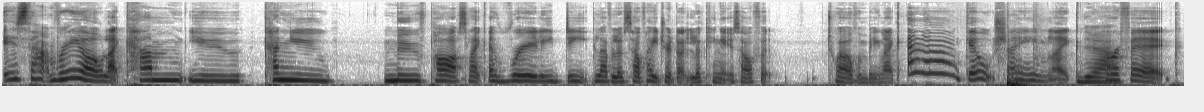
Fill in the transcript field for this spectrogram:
is that real? Like, can you can you move past like a really deep level of self hatred, like looking at yourself at twelve and being like, ah, guilt, shame, like Yeah. horrific.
